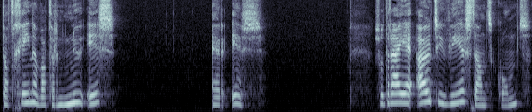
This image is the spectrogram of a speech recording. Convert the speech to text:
datgene wat er nu is, er is. Zodra je uit die weerstand komt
